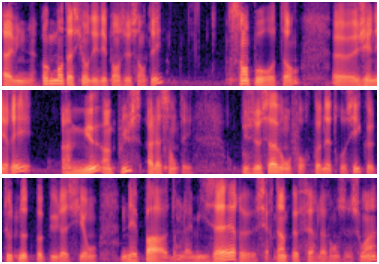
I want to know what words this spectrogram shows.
à une augmentation des dépenses de santé sans pour autant euh, générer un mieux, un plus à la santé. Plus de ça, il faut reconnaître aussi que toute notre population n'est pas dans la misère. Euh, certains peuvent faire l'avance de soins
